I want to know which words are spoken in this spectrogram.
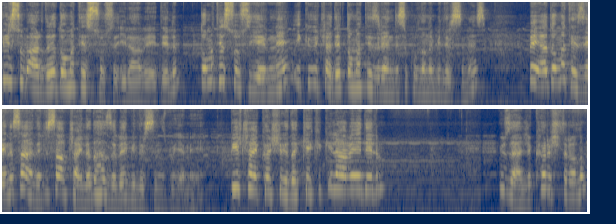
Bir su bardağı domates sosu ilave edelim. Domates sosu yerine 2-3 adet domates rendesi kullanabilirsiniz. Veya domateslerini sadece salçayla da hazırlayabilirsiniz bu yemeği. Bir çay kaşığı da kekik ilave edelim. Güzelce karıştıralım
